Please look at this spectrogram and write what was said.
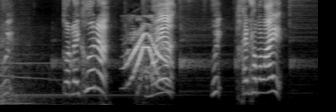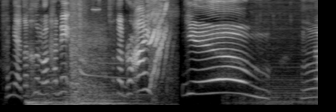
เฮ้ยเกิดอะไรขึ้นอะทำไมอะเฮ้ย ใครทำอะไร ฉันอยากจะขึ้นรถคันนี้ ฉันจะ drive เยี่ยมง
